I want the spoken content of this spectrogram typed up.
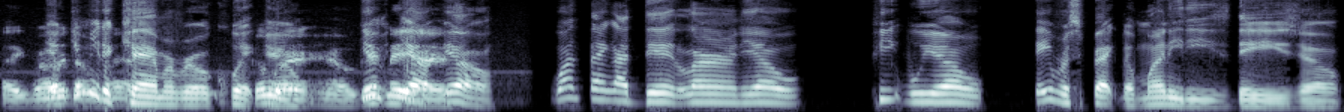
Like, bro, Yo, give me the matter. camera real quick, Go yo. ahead, yo. Give me, me yo, ass. yo. One thing I did learn, yo, people, yo, they respect the money these days, yo.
